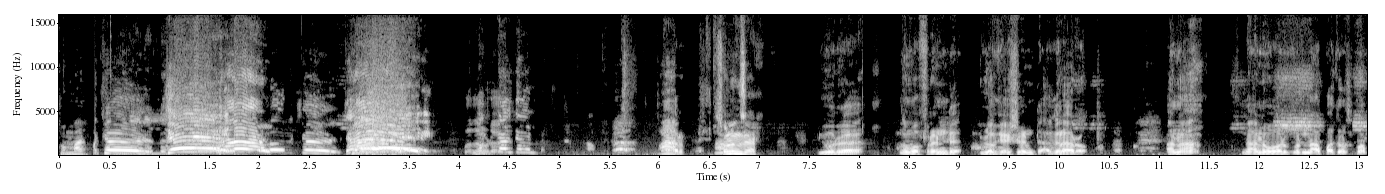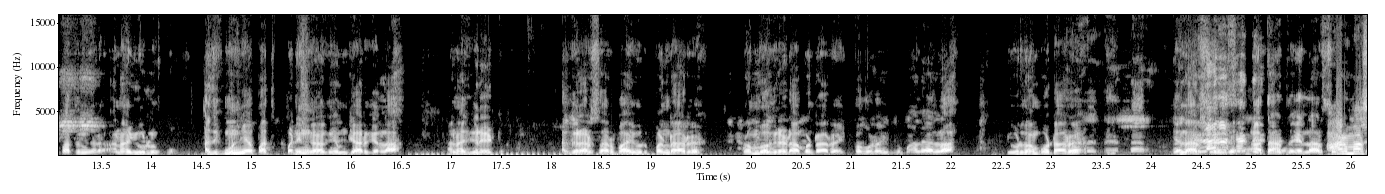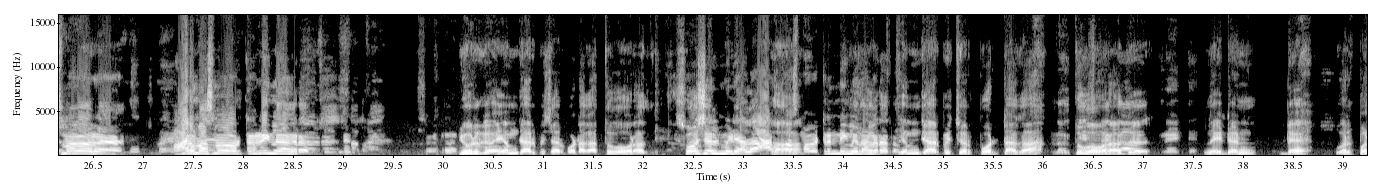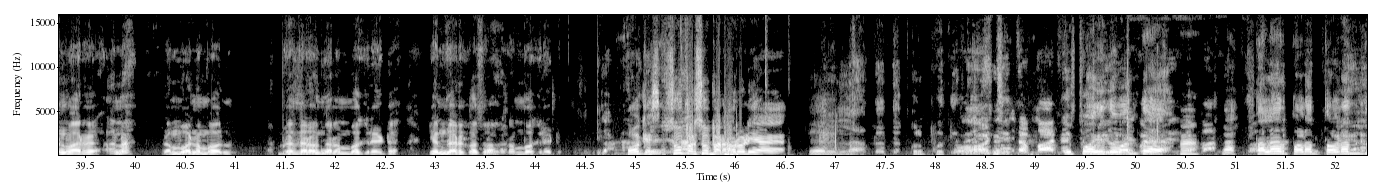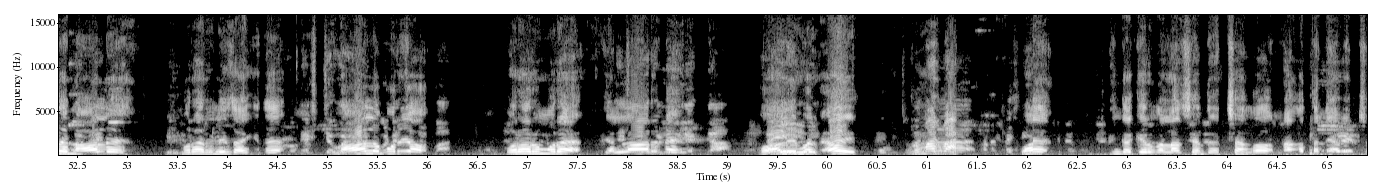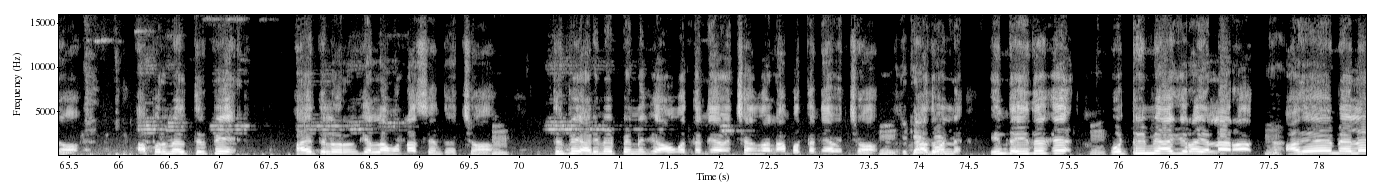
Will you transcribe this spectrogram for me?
சும்மா சொல்லுங்க சார். இவர் நம்ம ஃப்ரெண்டு லொகேஷன் அக்ராரோ. ஆனால் நான் அவருக்கு ஒரு நாற்பது வருஷமாக பார்த்துனுக்குறேன் ஆனால் இவருக்கு அதுக்கு முன்னே பார்த்து பண்ணினுக்கிறாங்க எம்ஜிஆருக்கெல்லாம் ஆனால் கிரேட் அக்ரார் சார்பாக இவர் பண்ணுறாரு ரொம்ப கிரேடாக பண்ணுறாரு இப்போ கூட இந்த மாலையெல்லாம் இவர் தான் போட்டாரு. எல்லாரும் சேர்ந்து அதான் எல்லாரும் ஆறு மாசமாவே ஒரு ஆறு மாசமாவே ஒரு ட்ரெண்டிங்ல இவருக்கு எம்ஜிஆர் பிக்சர் போட்டாக்கா தூக்கம் வராது. சோஷியல் மீடியால ஆறு ஆ. மாசமாவே ட்ரெண்டிங்ல தான் எம்ஜிஆர் பிக்சர் போட்டாக்கா தூக்கம் வராது. நைட் அண்ட் டே ஒர்க் பண்ணுவார். ஆனால் ரொம்ப நம்ம பிரதர் வந்து ரொம்ப கிரேட்டு எம்ஜிஆருக்கோசரம் ரொம்ப great okay sir super super அவருடைய இப்போ இது வந்து கலர் படம் தொடர்ந்து நாலு முறை ரிலீஸ் ஆகிக்குது நாலு முறையும் ஒரு ஒரு முறை எல்லாருமே வாலிபால் ஏய் இங்க எல்லாம் சேர்ந்து வச்சாங்க நாங்க தனியா வச்சோம். அப்புறமேல் திருப்பி ஆயிரத்தி எல்லாம் ஒண்ணா சேர்ந்து வச்சோம். திருப்பி அடிமை பெண்ணுக்கு அவங்க தனியா வச்சாங்க நாம தனியா வச்சோம். அது ஒண்ணு. இந்த இதுக்கு ஒற்றுமையாகிறோம் எல்லாரும். அதே மேல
